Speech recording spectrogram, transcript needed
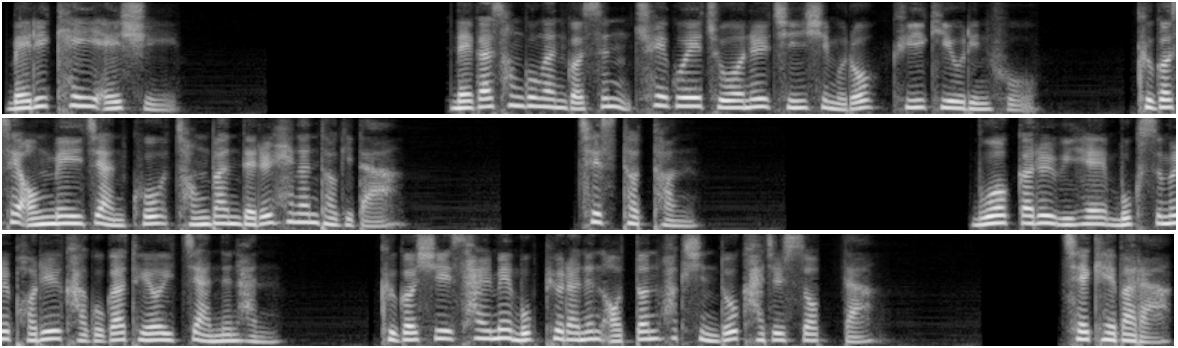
메리 케이 애쉬 내가 성공한 것은 최고의 조언을 진심으로 귀 기울인 후 그것에 얽매이지 않고 정반대를 행한 덕이다. 체스터턴 무엇가를 위해 목숨을 버릴 각오가 되어 있지 않는 한 그것이 삶의 목표라는 어떤 확신도 가질 수 없다. 재개발아.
